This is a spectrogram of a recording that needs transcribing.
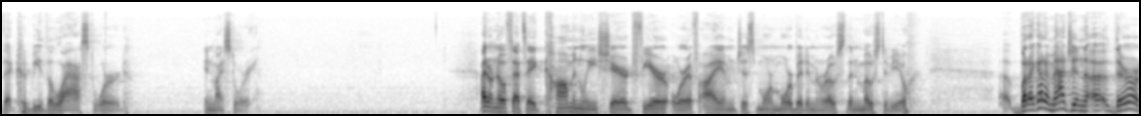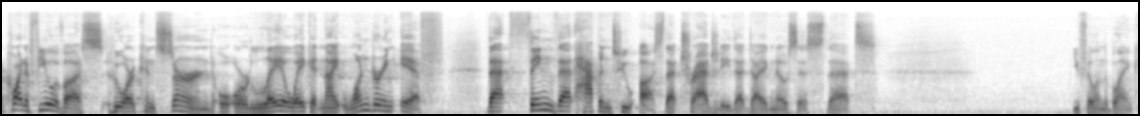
that could be the last word in my story. I don't know if that's a commonly shared fear or if I am just more morbid and morose than most of you. But I got to imagine uh, there are quite a few of us who are concerned or, or lay awake at night wondering if that thing that happened to us, that tragedy, that diagnosis, that you fill in the blank,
